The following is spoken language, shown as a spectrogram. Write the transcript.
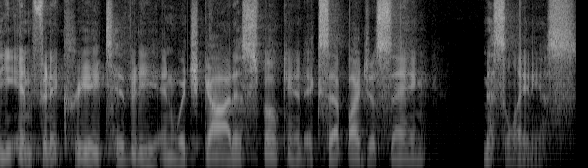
the infinite creativity in which God has spoken except by just saying miscellaneous.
